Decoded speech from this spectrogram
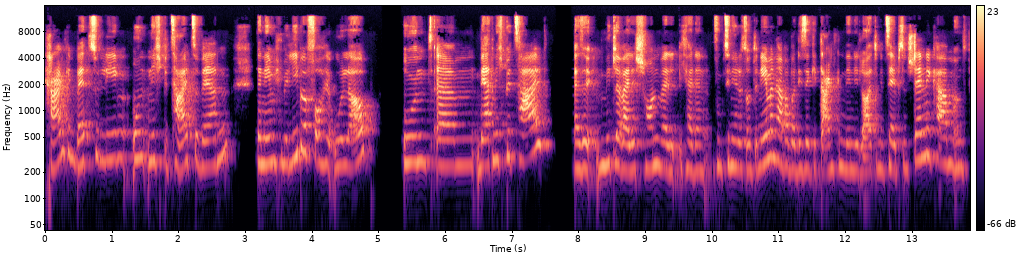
krank im Bett zu liegen und nicht bezahlt zu werden. Dann nehme ich mir lieber vorher Urlaub und ähm, werde nicht bezahlt, also mittlerweile schon, weil ich halt ein funktionierendes Unternehmen habe, aber diese Gedanken, den die Leute mit selbst und ständig haben und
